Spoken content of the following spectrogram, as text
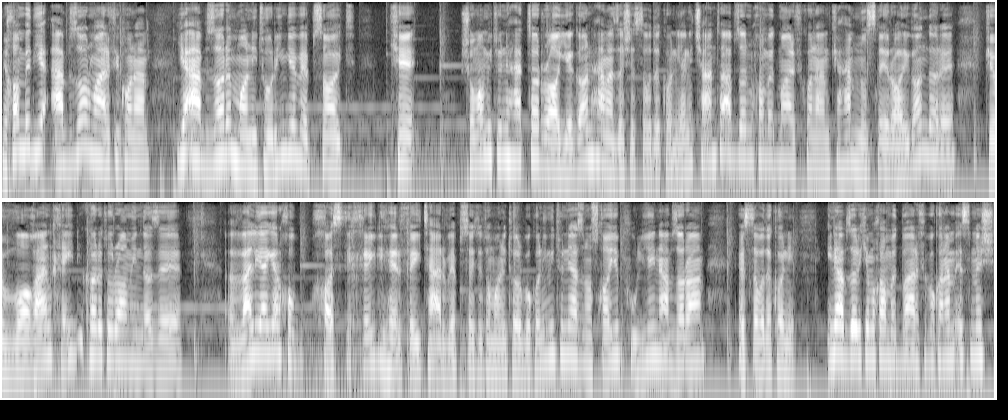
می‌خوام بهت یه ابزار معرفی کنم. یه ابزار مانیتورینگ وبسایت که شما می‌تونی حتی رایگان هم ازش استفاده کنی. یعنی چند تا ابزار می‌خوام بهت معرفی کنم که هم نسخه رایگان داره که واقعا خیلی کار تو راه میندازه. ولی اگر خب خواستی خیلی حرفه‌ای تر وبسایت تو مانیتور بکنی می‌تونی از نسخه های پولی این ابزار هم استفاده کنی. این ابزاری که می‌خوام بهت معرفی بکنم اسمش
